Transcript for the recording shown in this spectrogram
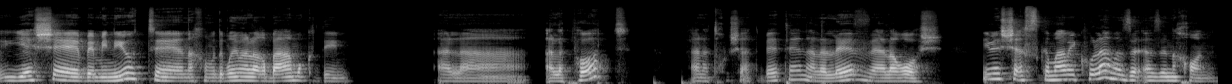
יש אה, במיניות, אה, אנחנו מדברים על ארבעה מוקדים. על, ה, על הפוט, על התחושת בטן, על הלב ועל הראש. אם יש הסכמה מכולם, אז, אז זה נכון.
